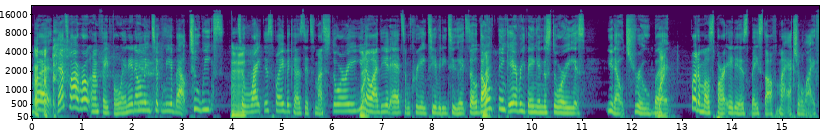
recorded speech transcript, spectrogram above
But that's why I wrote Unfaithful, and it only took me about two weeks to write this play because it's my story. You Mm-hmm. Right. know, I did add some creativity to it, so don't Right. think everything in the story is, you know, true. But Right. for the most part, it is based off my actual life.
